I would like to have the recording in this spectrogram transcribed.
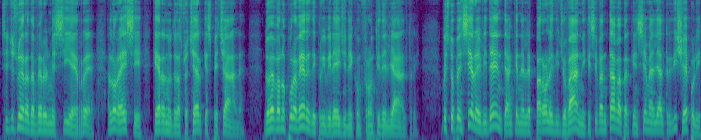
Se Gesù era davvero il Messia, il Re, allora essi, che erano della sua cerchia speciale, dovevano pure avere dei privilegi nei confronti degli altri. Questo pensiero è evidente anche nelle parole di Giovanni, che si vantava perché insieme agli altri discepoli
